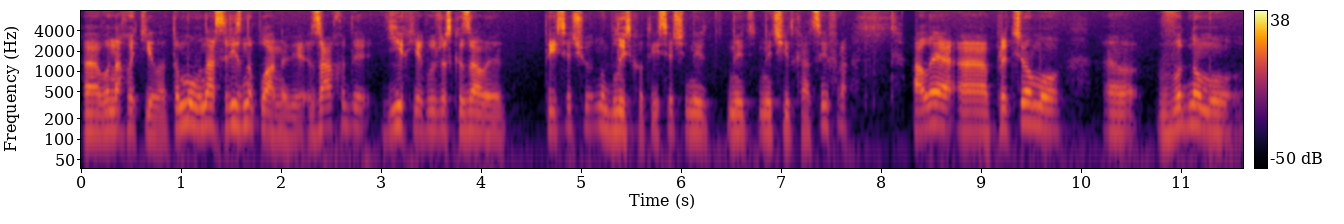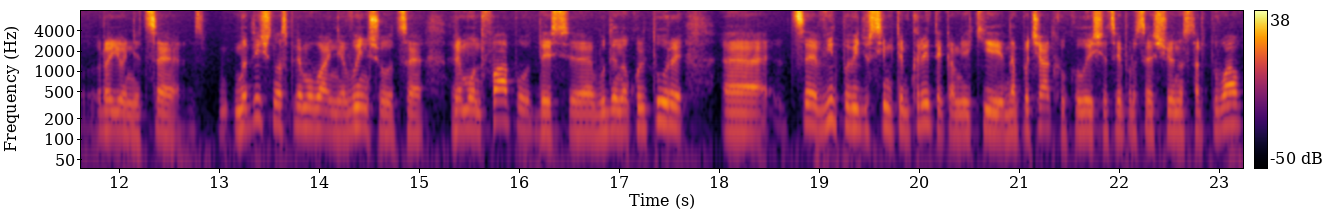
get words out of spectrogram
вона хотіла. Тому в нас різнопланові заходи. Їх, як ви вже сказали, тисячу, ну близько тисячі, не, не, не чітка цифра. Але при цьому в одному районі це медичного спрямування, в іншому це ремонт ФАПу, десь е, будинок культури. Е, Це відповідь усім тим критикам, які на початку, коли ще цей процес щойно стартував,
